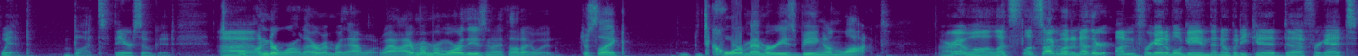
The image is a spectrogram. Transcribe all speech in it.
whip but They are so good. Oh, Uh, Underworld, I remember that one. Wow, I remember more of these than I thought I would. Just like core memories being unlocked. All right, well, let's let's talk about another unforgettable game that nobody could uh, forget,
